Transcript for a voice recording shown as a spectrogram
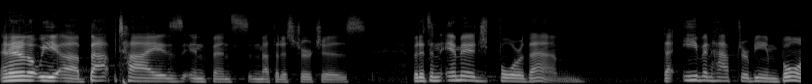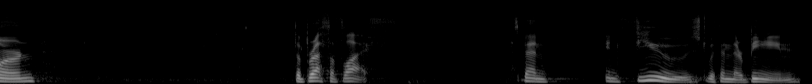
And I know that we uh, baptize infants in Methodist churches, but it's an image for them that even after being born, the breath of life has been infused within their being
